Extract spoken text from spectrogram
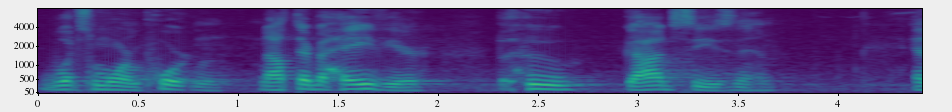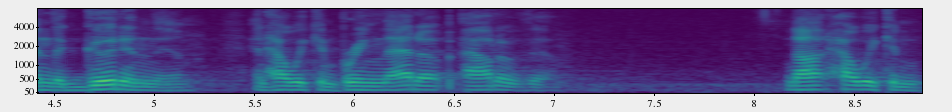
what's more important, not their behavior, but who God sees them and the good in them and how we can bring that up out of them, not how we can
